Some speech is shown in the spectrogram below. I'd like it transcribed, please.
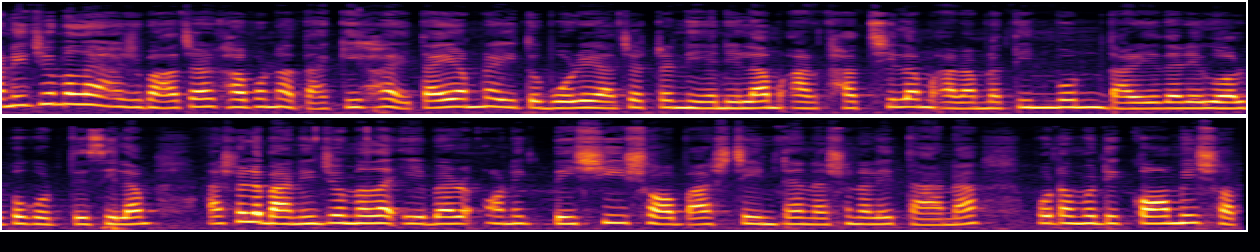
বাণিজ্য মেলায় আসব, আচার খাব না, তা কি হয়? তাই আমরা এই তো বোরের আচারটা নিয়ে নিলাম আর খাচ্ছিলাম, আর আমরা তিন বোন দাঁড়িয়ে দাঁড়িয়ে গল্প করতেছিলাম। আসলে বাণিজ্য মেলা এবার অনেক বেশি সব আসছে ইন্টারন্যাশনালি তা না। মোটামুটি কমই সব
